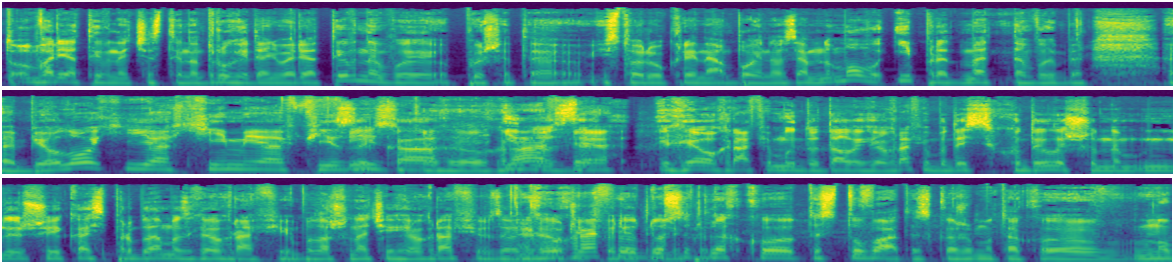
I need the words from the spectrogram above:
то варіативна частина. Другий день варіативне. Ви пишете історію України або іноземну мову і предмет на вибір: е, біологія, хімія, фізика, фізика географія. Інозе... географія. Ми додали географію, бо десь ходили, що не що якась проблема з географією була, що наче географію взагалі географію досить легко тестувати, скажімо так. Е, ну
